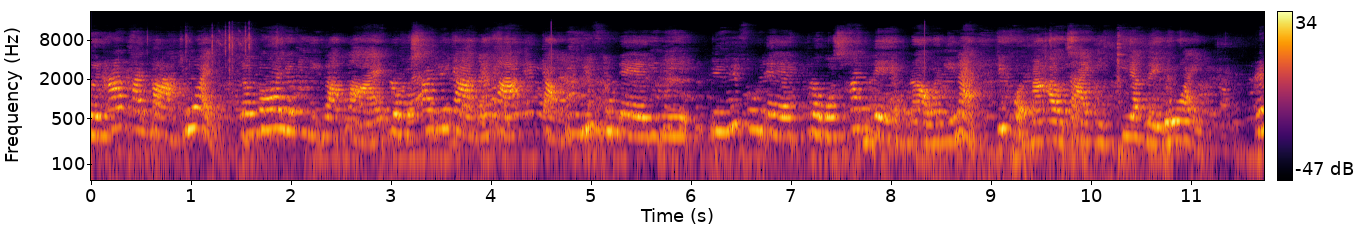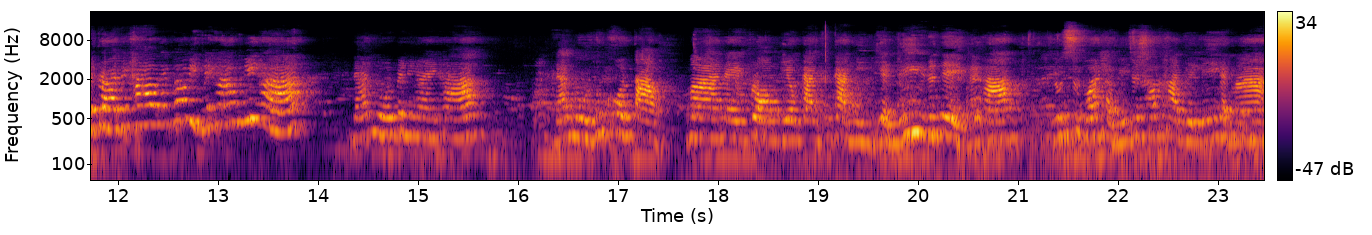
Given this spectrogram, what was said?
15,000 บาทด้วย แล้วก็ยังมีอีกหลากหลายโปรโมชั่นด้วยกันนะคะกับ Beautiful Day ดีๆ Beautiful Day Promotion Day ของเราวันนี้แหละที่ขนมาเอาใจอีกเพียบเลยด้วย เรียบร้อยไหมคะเอาอะไรเพิ่มอีกไหมคะคุณพี่คะด้านนู้นเป็นยังไงคะ ด้านนู้นทุกคนต่างมาในฟลองเดียวกันคือการมีเยลลี่นั่นเองนะคะ รู้สึกว่าแถวนี้จะชอบทานเยลลี่กันมาก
